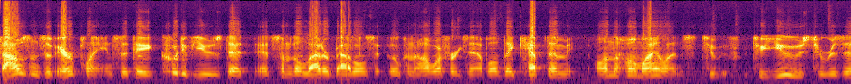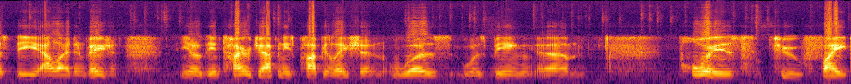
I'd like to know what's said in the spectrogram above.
thousands of airplanes that they could have used at, at some of the latter battles at Okinawa, for example. They kept them on the home islands to to use to resist the Allied invasion. You know, the entire Japanese population was was being um, poised to fight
